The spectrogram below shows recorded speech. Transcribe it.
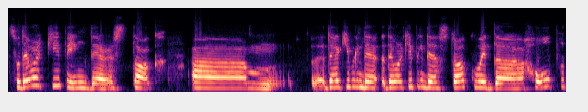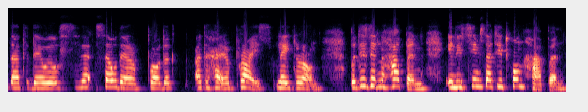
so they were keeping their stock um, they're keeping their they were keeping their stock with the hope that they will sell their product at a higher price later on. But this didn't happen, and it seems that it won't happen.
